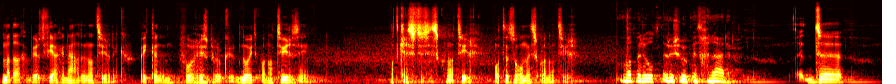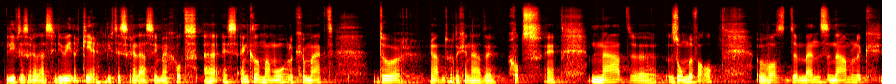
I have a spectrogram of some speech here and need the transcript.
maar dat gebeurt via genade natuurlijk. Wij kunnen voor Rusbroek nooit qua natuur zijn. Wat Christus is qua natuur, wat de Zoon is qua natuur. Wat bedoelt Rusbroek met genade? De liefdesrelatie, die wederkerige liefdesrelatie met God, uh, is enkel maar mogelijk gemaakt door ja, door de genade Gods. Hè. Na de zondeval was de mens namelijk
